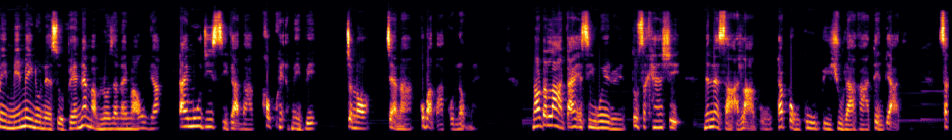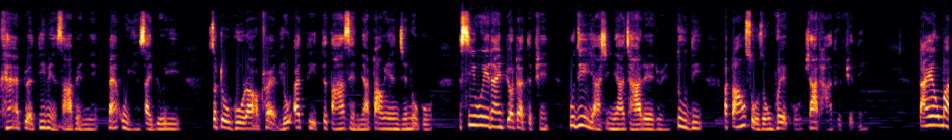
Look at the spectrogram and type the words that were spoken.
မိန်မင်းမိန်တို့နဲ့ဆိုဘယ်နဲ့မှမလွန်ဆန်နိုင်ပါဘူးဗျာတိုင်းမှုကြီးစီကသာခောက်ခွင့်အမိန်ပေးကျွန်တော်ကြံတာကိုပါတာကိုလုံးမယ် နောက်တစ်လတိုင်းအစည်းအဝေးတွင်သူ့စခန်းရှိမျက်နှာစာအလှကိုဓာတ်ပုံကူးပြီးယူလာကတင်ပြသည်စခန်းအတွက်တီးပင်စားပင်နှင့်ပန်းဥယင်စိုက်ပျိုးရေးစတိုကိုတောင်အထက်လိုအပ်သည့်တစ်သားစင်များတောင်းရင်ခြင်းတို့ကိုအစည်းအဝေးတိုင်းပြောတတ်သဖြင့်ဦးကြီးအရာရှိများကြားထဲတွင် သူသည်အတောင်းဆိုဆုံးဖွဲ့ကိုရထားသူဖြစ်သည်တိုင်းအောင်မှ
